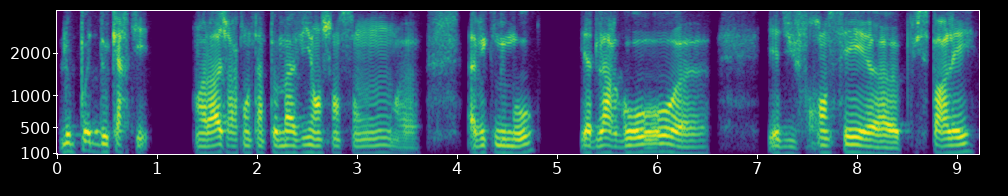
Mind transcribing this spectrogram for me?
Le poète de quartier. Voilà, je raconte un peu ma vie en chanson, avec mes mots. Il y a de l'argot, il y a du français plus parlé.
